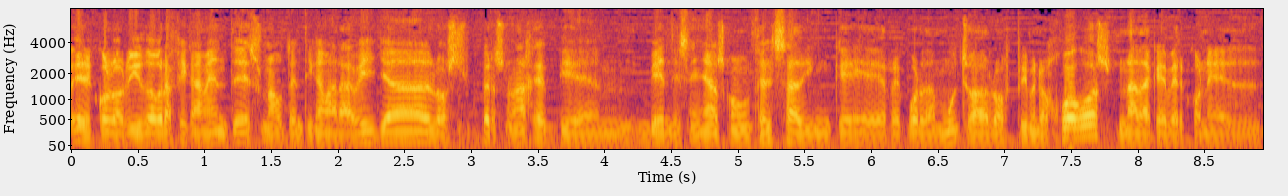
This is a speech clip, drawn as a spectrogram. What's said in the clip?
el colorido gráficamente es una auténtica maravilla. Los personajes bien, bien diseñados con un cel shading que recuerdan mucho a los primeros juegos. Nada que ver con el,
